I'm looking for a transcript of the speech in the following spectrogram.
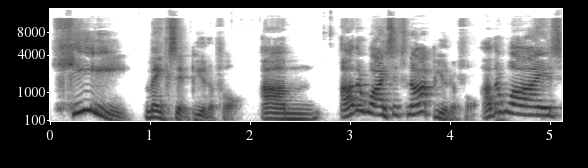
he makes it beautiful. Um, otherwise it's not beautiful. Otherwise,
